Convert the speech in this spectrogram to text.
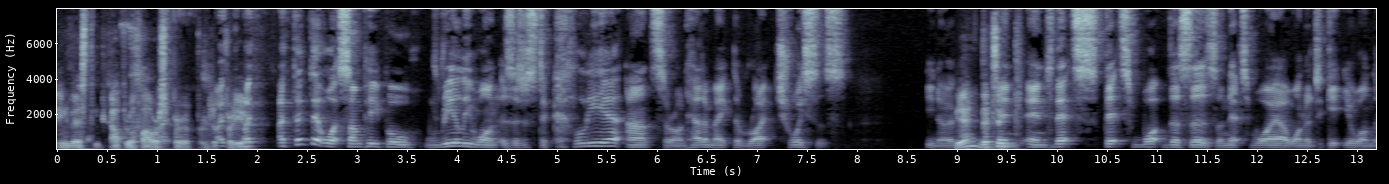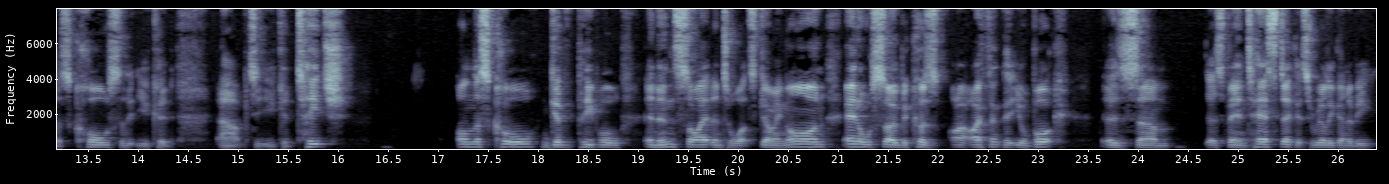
investing a couple of hours per, per, per year. I, I, think that what some people really want is just a clear answer on how to make the right choices. You know, yeah, that's and, it. And that's that's what this is, and that's why I wanted to get you on this call so that you could, um, so you could teach on this call, give people an insight into what's going on, and also because I, I think that your book is um, is fantastic. It's really going to be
